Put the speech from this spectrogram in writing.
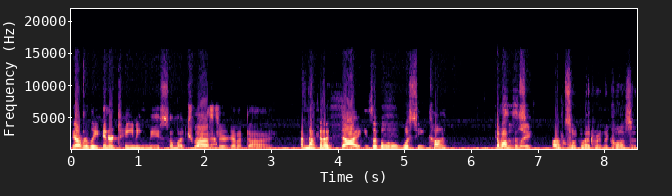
You're not really entertaining me so much right Vlast, now. you're gonna die. I'm not gonna die. He's like a little wussy cunt. Come on, This is pussy. I'm so glad we're in the closet.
